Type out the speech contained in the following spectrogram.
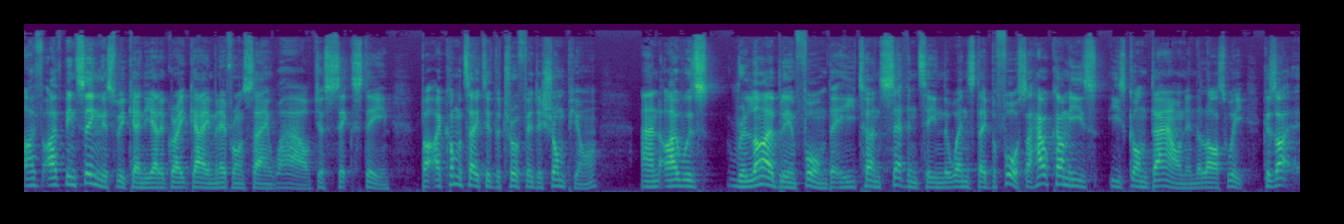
I've I've been seeing this weekend he had a great game, and everyone's saying, "Wow, just 16." But I commentated the Trophée des Champions, and I was reliably informed that he turned 17 the Wednesday before. So how come he's he's gone down in the last week? Because I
